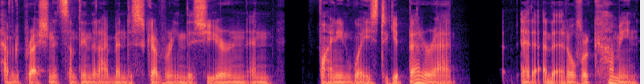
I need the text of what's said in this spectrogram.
have depression. It's something that I've been discovering this year and, and finding ways to get better at, at, at, at overcoming.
